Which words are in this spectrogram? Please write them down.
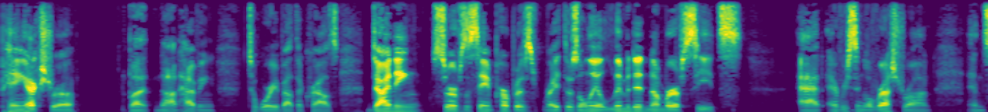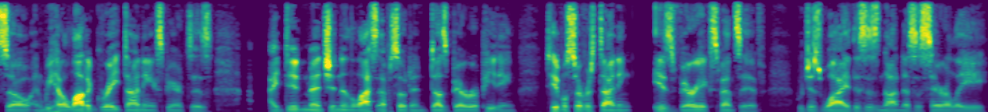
paying extra but not having to worry about the crowds. Dining serves the same purpose, right? There's only a limited number of seats at every single restaurant. And so, and we had a lot of great dining experiences. I did mention in the last episode, and does bear repeating, table service dining is very expensive, which is why this is not necessarily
